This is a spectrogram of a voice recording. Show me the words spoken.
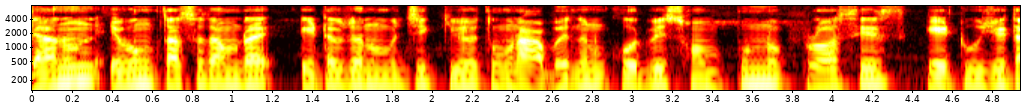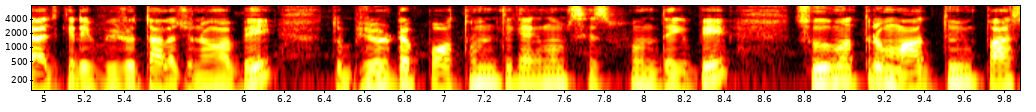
জানুন এবং তার সাথে আমরা এটাও জানব যে কীভাবে তোমরা আবেদন করবে। সম্পূর্ণ প্রসেস এ টু জেড আজকের এই ভিডিওতে আলোচনা হবে। তো ভিডিওটা প্রথম থেকে একদম শেষ পর্যন্ত দেখবে। শুধুমাত্র মাধ্যমিক পাস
